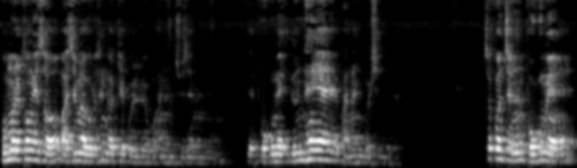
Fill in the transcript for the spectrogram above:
본문을 통해서 마지막으로 생각해 보려고 하는 주제는요. 복음의 은혜에 관한 것입니다. 첫 번째는 복음의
